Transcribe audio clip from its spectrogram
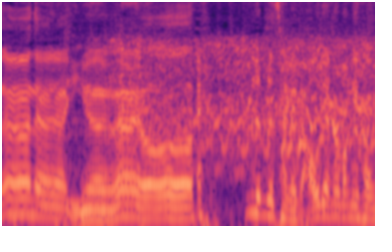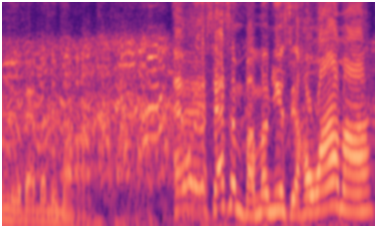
嗯嗯哎呦，你能不能唱个高点点王力宏那个版本的嘛？哎，我那个三层棒棒女是要好挖吗？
